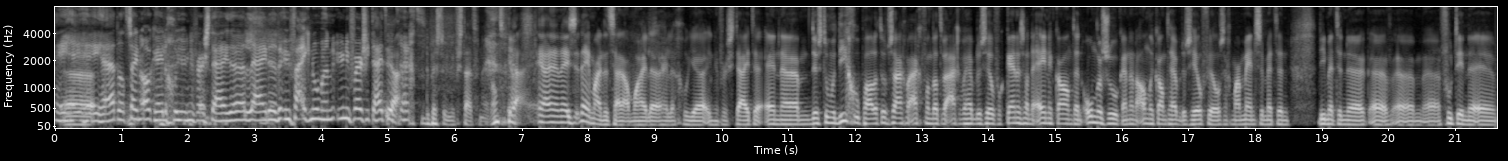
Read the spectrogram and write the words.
Hey, hey, hey, hè? dat zijn ook hele goede universiteiten. Leiden, de UvA, ik noem een universiteit in Ja. Utrecht. De beste universiteit van Nederland. Ja, ja, nee, nee, maar dat zijn allemaal hele, hele goede universiteiten. En ehm, dus toen we die groep hadden, toen zagen we eigenlijk van dat we eigenlijk, we hebben dus heel veel kennis aan de ene kant en onderzoek. En aan de andere kant hebben we dus heel veel, zeg maar, mensen met een, die met een eh, eh, ehm, eh, voet in de,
